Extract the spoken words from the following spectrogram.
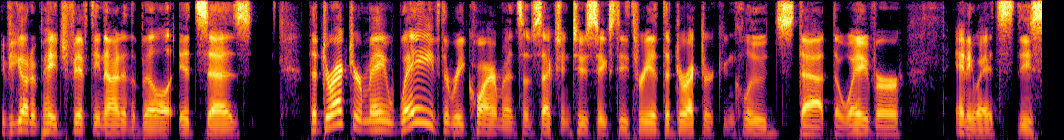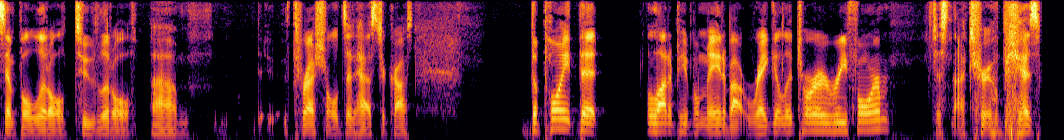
if you go to page 59 of the bill, it says the director may waive the requirements of Section 263 if the director concludes that the waiver, anyway, it's these simple little two little um, thresholds it has to cross. The point that a lot of people made about regulatory reform. Just not true because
